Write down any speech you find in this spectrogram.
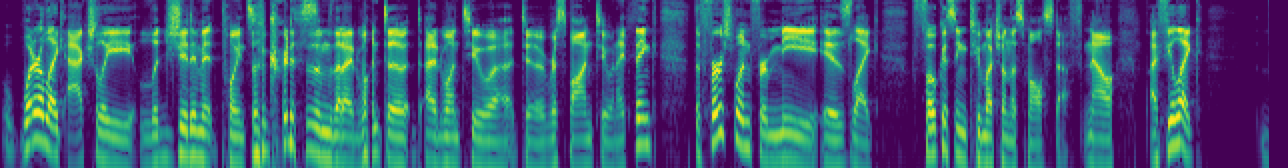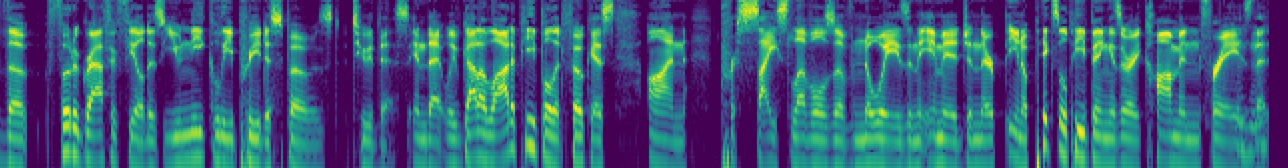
what are like actually legitimate points of criticism that I'd want to I'd want to uh, to respond to, and I think the first one for me is like focusing too much on the small stuff. Now I feel like the photographic field is uniquely predisposed to this in that we've got a lot of people that focus on precise levels of noise in the image and their you know pixel peeping is a very common phrase that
